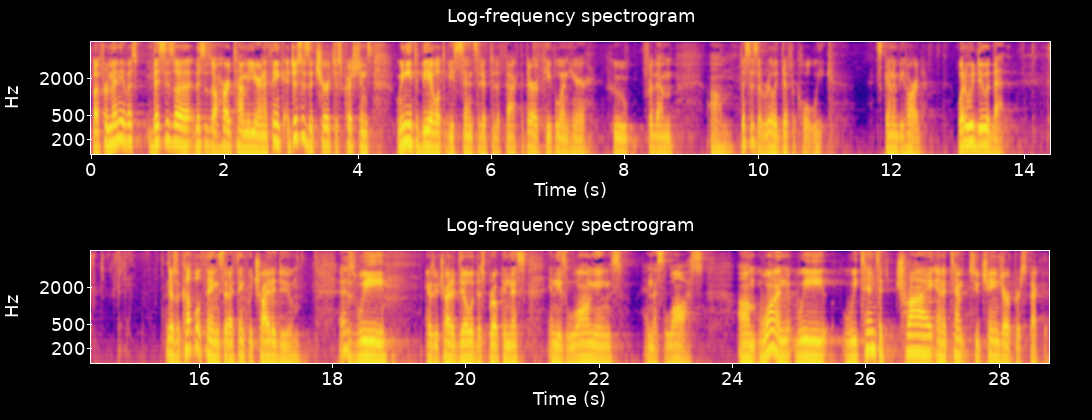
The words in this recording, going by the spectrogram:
But for many of us, this is, a, this is a hard time of year. And I think just as a church, as Christians, we need to be able to be sensitive to the fact that there are people in here who, for them, um, this is a really difficult week. It's going to be hard. What do we do with that? There's a couple things that I think we try to do as we as we try to deal with this brokenness and these longings and this loss. Um, one, we, we tend to try and attempt to change our perspective.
